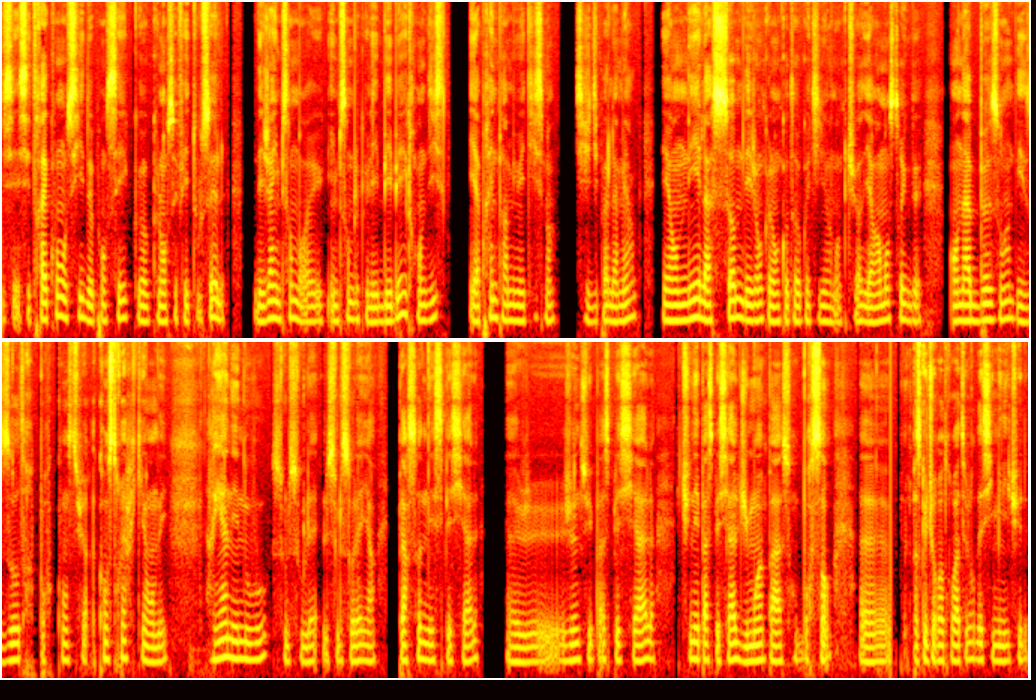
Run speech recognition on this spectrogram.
C'est très con aussi de penser que, que l'on se fait tout seul. Déjà, il me, semble, il me semble que les bébés grandissent et apprennent par mimétisme, hein, si je dis pas de la merde. Et on est la somme des gens que l'on côtoie au quotidien. Donc tu vois, il y a vraiment ce truc de... On a besoin des autres pour construire, construire qui on est. Rien n'est nouveau sous le soleil. Sous le soleil hein. Personne n'est spécial. Euh, je, je, ne suis pas spécial tu n'es pas spécial, du moins pas à 100%, euh, parce que tu retrouveras toujours des similitudes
